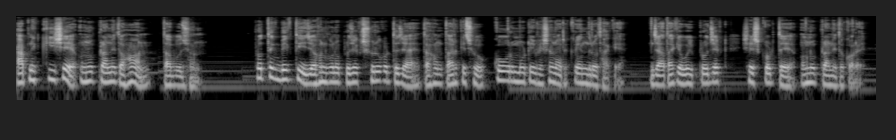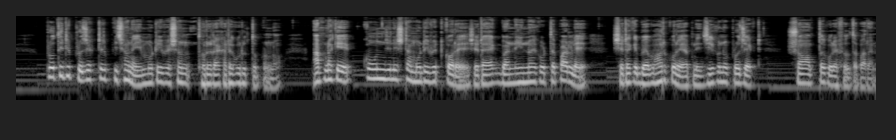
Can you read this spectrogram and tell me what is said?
আপনি কিসে অনুপ্রাণিত হন তা বুঝুন। প্রত্যেক ব্যক্তি যখন কোনো প্রজেক্ট শুরু করতে যায়, তখন তার কিছু কোর মোটিভেশনের কেন্দ্র থাকে, যা তাকে ওই প্রজেক্ট শেষ করতে অনুপ্রাণিত করে। প্রতিটি প্রজেক্টের পিছনেই মোটিভেশন ধরে রাখাটা গুরুত্বপূর্ণ। আপনাকে কোন জিনিসটা মোটিভেট করে সেটা একবার নির্ণয় করতে পারলে সেটাকে ব্যবহার করে আপনি যে কোনো প্রজেক্ট সমাপ্ত করে ফেলতে পারেন।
